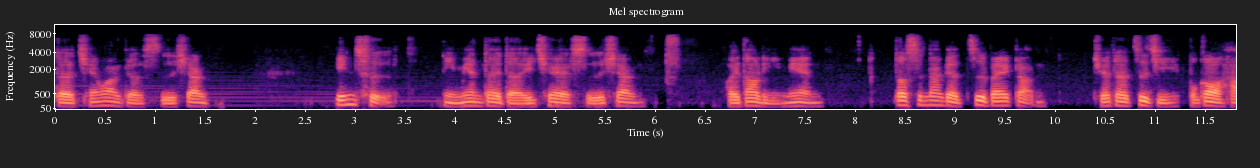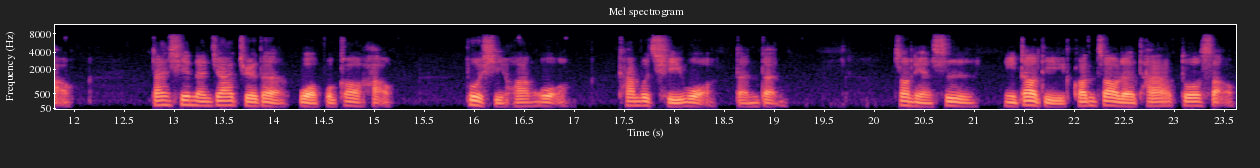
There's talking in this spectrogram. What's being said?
的千万个实相。因此，你面对的一切实相，回到里面，都是那个自卑感，觉得自己不够好，担心人家觉得我不够好，不喜欢我，看不起我等等。重点是你到底关照了他多少？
